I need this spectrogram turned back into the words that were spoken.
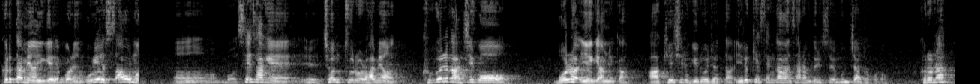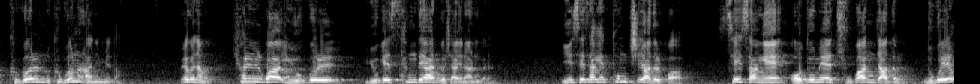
그렇다면 이게 뭐냐면 우리의 싸움은 어 뭐 세상에 예, 전투를 하면 그걸 가지고 뭘 얘기합니까? 아 계시록 이루어졌다 이렇게 생각한 사람도 있어요 문자적으로. 그러나 그걸 그거는 아닙니다. 왜 그러냐면 혈과 육을 육에 상대하는 것이 아니라는 거예요. 이 세상의 통치자들과 세상의 어둠의 주관자들 누구예요?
